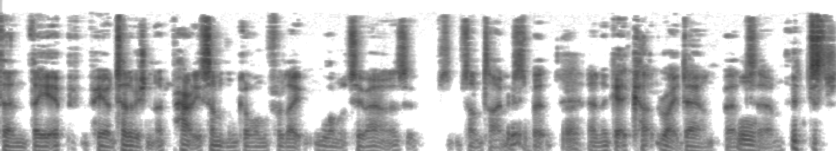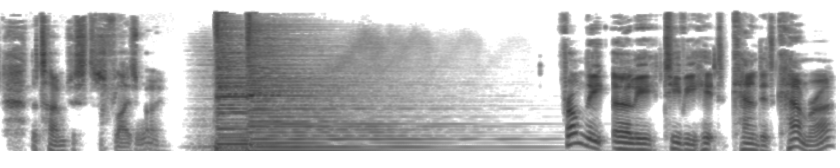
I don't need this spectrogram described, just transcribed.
than they appear on television. Apparently, some of them go on for like one or two hours sometimes, but yeah. and they get cut right down. But mm. um, just the time just flies mm. by. From the early TV hit Candid Camera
